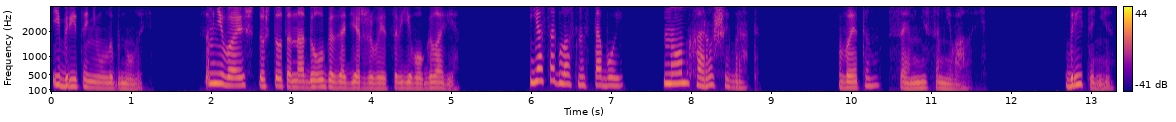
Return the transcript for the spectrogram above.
и Брита не улыбнулась. Сомневаюсь, что что-то надолго задерживается в его голове. «Я согласна с тобой, но он хороший брат». В этом Сэм не сомневалась. «Британи».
